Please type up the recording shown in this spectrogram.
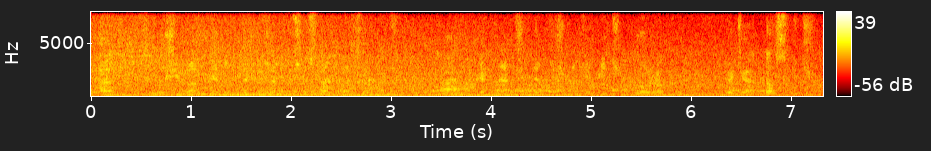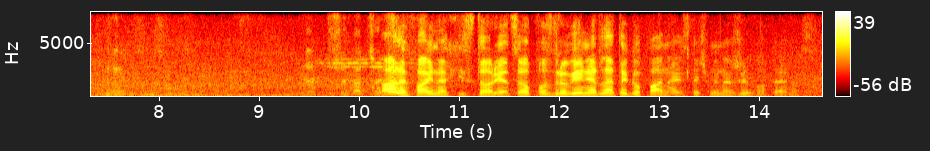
ona zmusiła mnie do tego, żebym przestał pracować. Jak miałem 79,5 roku, powiedziała dosyć. No, trzeba coś... Ale fajna historia, co? Pozdrowienia dla tego pana. Jesteśmy na żywo teraz.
